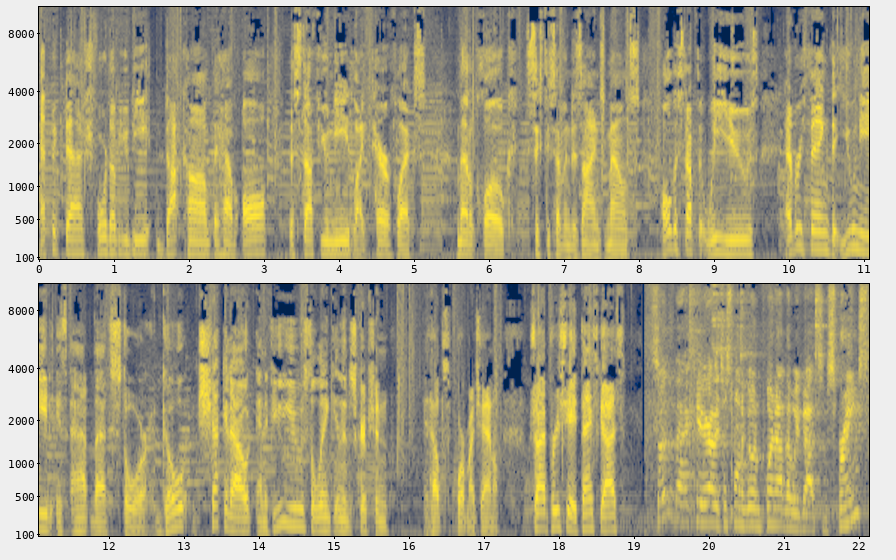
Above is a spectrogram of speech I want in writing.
epic-4wd.com, they have all the stuff you need, like Teraflex, Metal Cloak, 67 Designs mounts, all the stuff that we use. Everything that you need is at that store. Go check it out, and if you use the link in the description, it helps support my channel, which I appreciate. Thanks, guys. So in the back here, I just want to go and point out that we've got some springs.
